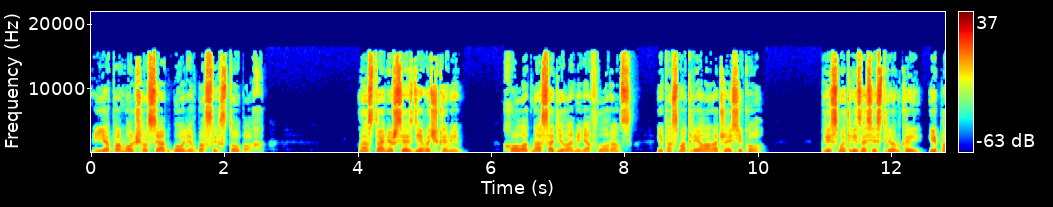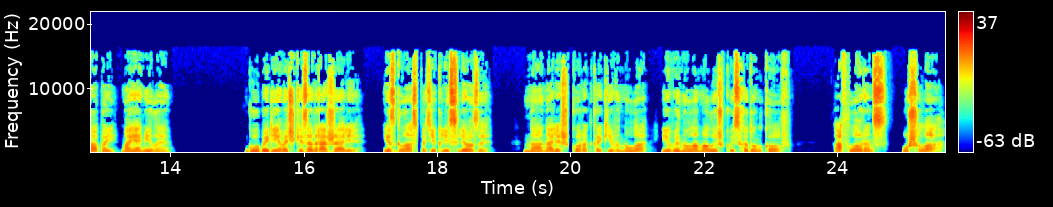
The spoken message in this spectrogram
я поморщился от боли в босых стопах. «Останешься с девочками», — холодно осадила меня Флоренс и посмотрела на Джессику. «Присмотри за сестренкой и папой, моя милая». Губы девочки задрожали, из глаз потекли слезы, но она лишь коротко кивнула и вынула малышку из ходунков, а Флоренс ушла.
